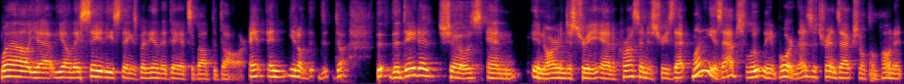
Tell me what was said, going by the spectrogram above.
Well, yeah, you know they say these things, but at the end of the day, it's about the dollar. And and you know the, the, the data shows, and in our industry and across industries, that money is absolutely important. That is a transactional component,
